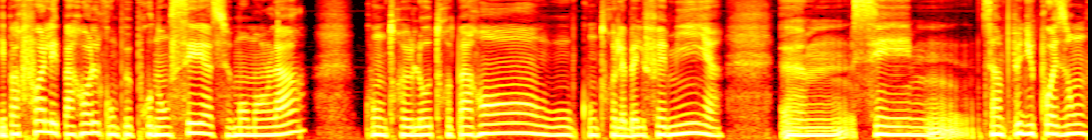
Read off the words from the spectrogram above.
Et parfois les paroles qu'on peut prononcer à ce moment-là contre l'autre parent ou contre la belle famille, euh, c'est un peu du poison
